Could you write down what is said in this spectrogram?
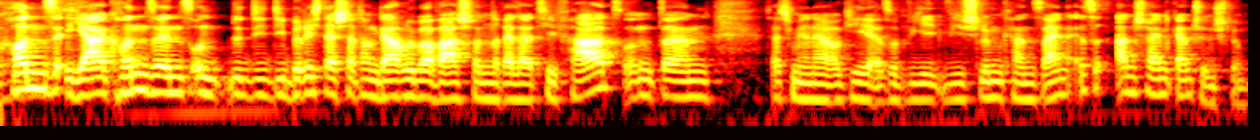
Kons ja, Konsens und die, die Berichterstattung darüber war schon relativ hart und dann dachte ich mir, na okay, also wie, wie schlimm kann es sein? Es ist anscheinend ganz schön schlimm.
